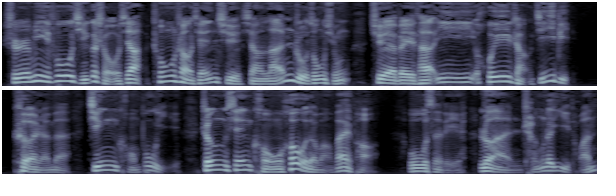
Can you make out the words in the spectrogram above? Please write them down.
史密夫几个手下冲上前去想拦住棕熊，却被他一一挥掌击毙。客人们惊恐不已，争先恐后的往外跑，屋子里乱成了一团。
